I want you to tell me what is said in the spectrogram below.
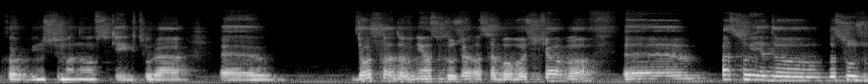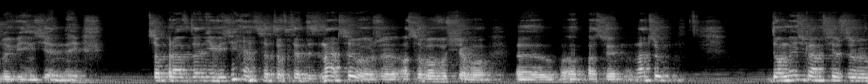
Korwin-Szymanowskiej, która doszła do wniosku, że osobowościowo pasuje do, do służby więziennej. Co prawda nie wiedziałem, co to wtedy znaczyło, że osobowościowo e, pasuje. Znaczy, domyślam się, że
